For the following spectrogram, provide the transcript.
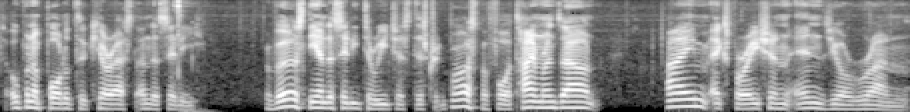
to open a portal to Kurast Undercity. Reverse the Undercity to reach its district boss before time runs out. Time exploration ends your run.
